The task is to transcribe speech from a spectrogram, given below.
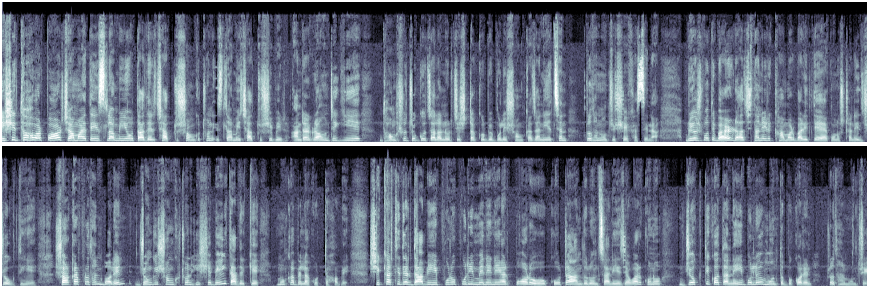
নিষিদ্ধ হওয়ার পর জামায়াতে ইসলামী ও তাদের ছাত্র সংগঠন ইসলামী ছাত্র শিবির আন্ডারগ্রাউন্ডে গিয়ে ধ্বংসযজ্ঞ চালানোর চেষ্টা করবে বলে শঙ্কা জানিয়েছেন প্রধানমন্ত্রী শেখ হাসিনা। বৃহস্পতিবার রাজধানীর খামার বাড়িতে এক অনুষ্ঠানে যোগ দিয়ে সরকার প্রধান বলেন, জঙ্গি সংগঠন হিসেবেই তাদেরকে মোকাবেলা করতে হবে। শিক্ষার্থীদের দাবি, পুরোপুরি মেনে নেয়ার পরও কোটা আন্দোলন চালিয়ে যাওয়ার কোনো যৌক্তিকতা নেই বলেও মন্তব্য করেন প্রধানমন্ত্রী।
